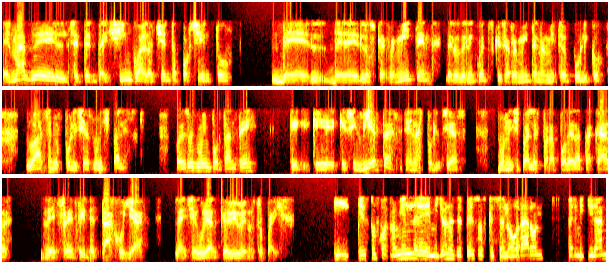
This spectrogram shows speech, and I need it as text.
el más del 75 al 80 por ciento de, de los que remiten, de los delincuentes que se remiten al Ministerio Público, lo hacen los policías municipales. Por eso es muy importante que se invierta en las policías municipales para poder atacar de frente y de tajo ya la inseguridad que vive nuestro país. Y estos cuatro mil eh, millones de pesos que se lograron permitirán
